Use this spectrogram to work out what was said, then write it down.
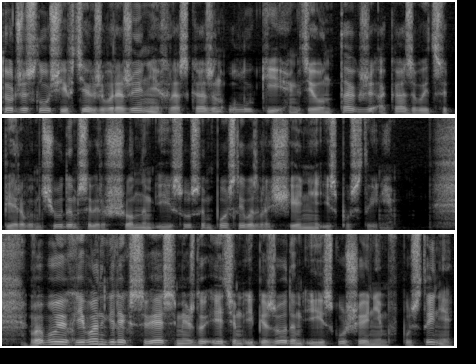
Тот же случай в тех же выражениях рассказан у Луки, где он также оказывается первым чудом, совершенным Иисусом после возвращения из пустыни. В обоих Евангелиях связь между этим эпизодом и искушением в пустыне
